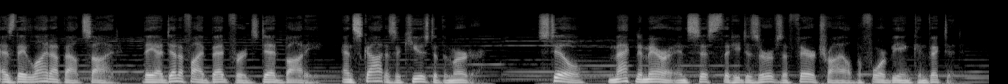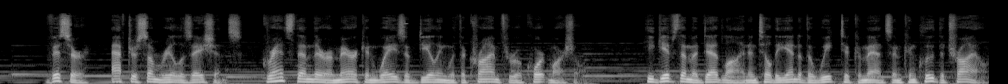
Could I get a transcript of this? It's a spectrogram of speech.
As they line up outside, they identify Bedford's dead body, and Scott is accused of the murder. Still, McNamara insists that he deserves a fair trial before being convicted. Visser, after some realizations, grants them their American ways of dealing with the crime through a court martial. He gives them a deadline until the end of the week to commence and conclude the trial,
